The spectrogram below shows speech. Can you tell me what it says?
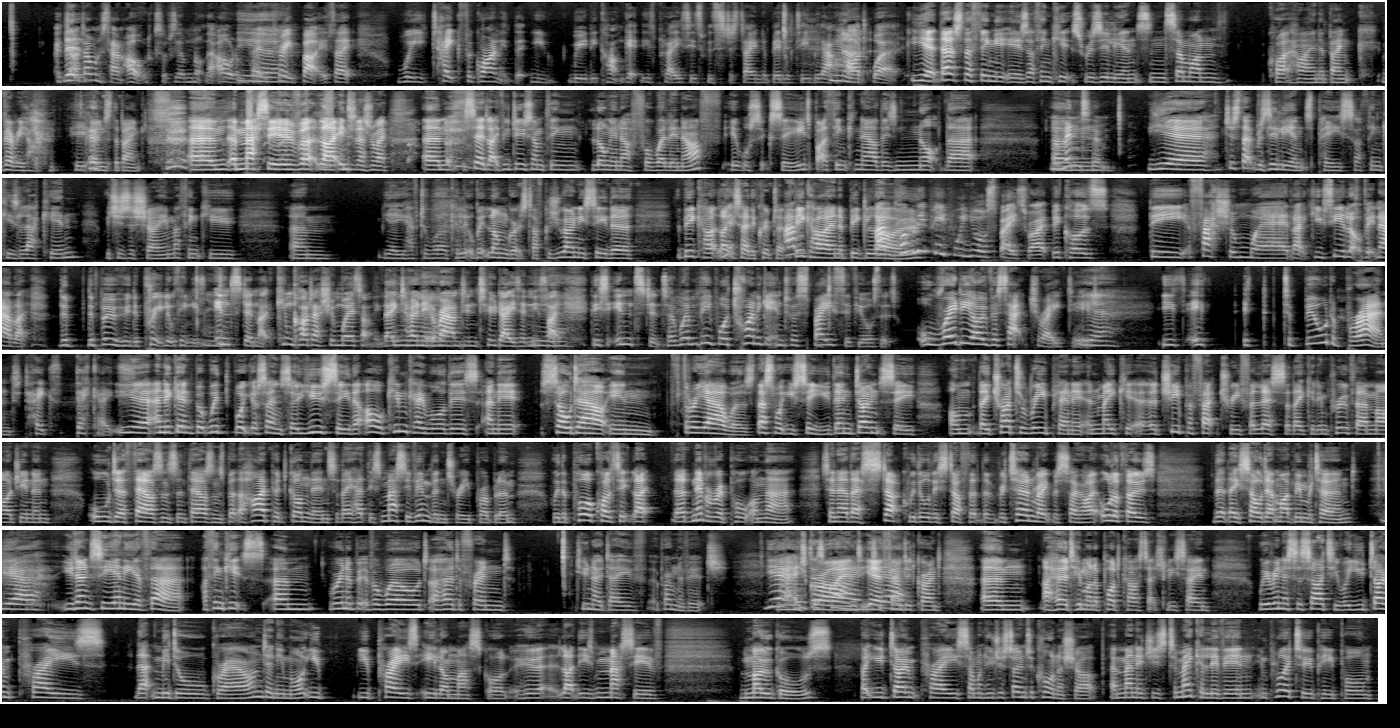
I The- don't want to sound old because obviously I'm not that old. I'm Yeah. 33, but it's like we take for granted that you really can't get these places with sustainability without No. hard work. Yeah, that's the thing. It is. I think it's resilience, and someone quite high in a bank, very high. He owns the bank, um, a massive uh, like international bank. Um, said like if you do something long enough for well enough, it will succeed. But I think now there's not that um, Momentum. yeah, just that resilience piece. I think is lacking, which is a shame. I think you, um, yeah, you have to work a little bit longer at stuff because you only see the the big high, like you say, the crypto, big high and a big low. And probably people in your space, right? Because the fashion wear, like you see a lot of it now, like the the boohoo, the pretty little thing is mm. instant. Like Kim Kardashian wears something, they turn it around in two days, and it's like this instant. So when people are trying to get into a space of yours that's already oversaturated, yeah. it, it, it to build a brand takes decades. Yeah, and again, but with what you're saying, so you see that oh, Kim K wore this and it sold out in three hours. That's what you see. You then don't see um they tried to replan it and make it a cheaper factory for less, so they could improve their margin and order thousands and thousands. But the hype had gone then, so they had this massive inventory problem with a poor quality. Like they'd never report on that, so now they're stuck with all this stuff that the return rate was so high. All of those that they sold out might have been returned Yeah. you don't see any of that. I think it's um, we're in a bit of a world. I heard a friend. Do you know Dave Abrahamovitch? Yeah, owns Grind, Yeah, yeah. founded Grind. Um, I heard him on a podcast actually saying we're in a society where you don't praise that middle ground anymore. You you praise Elon Musk or who like these massive moguls, but you don't praise someone who just owns a corner shop and manages to make a living, employ two people,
